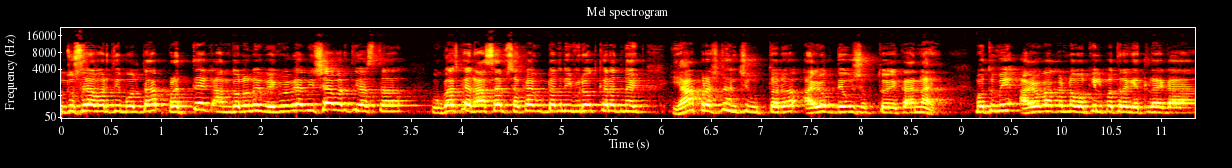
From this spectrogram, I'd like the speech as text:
दुसऱ्यावरती बोलता प्रत्येक आंदोलन हे वेगवेगळ्या विषयावरती असतं. उगाच काय राजसाहेब सकाळी उठत विरोध करत नाहीत. ह्या प्रश्नांची उत्तरं आयोग देऊ शकतोय का नाही? मग तुम्ही आयोगाकडनं वकीलपत्र घेतलंय का?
